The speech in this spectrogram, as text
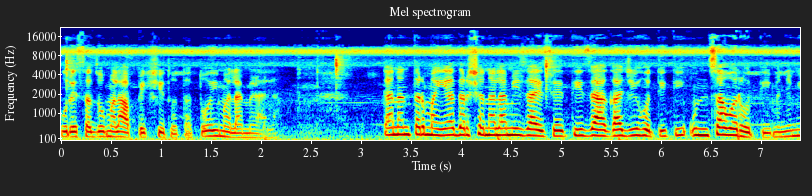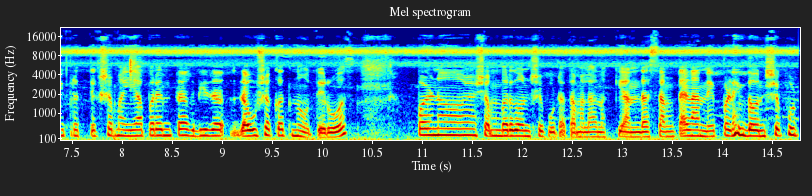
पुरेसा जो मला अपेक्षित होता तोही मला मिळाला. त्यानंतर मैया दर्शनाला मी जायचे. ती जागा जी होती ती उंचावर होती. म्हणजे मी प्रत्यक्ष मैयापर्यंत अगदी जा जाऊ शकत नव्हते रोज. पण शंभर दोनशे फूट आता मला नक्की अंदाज सांगता येणार नाही पण एक दोनशे फूट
